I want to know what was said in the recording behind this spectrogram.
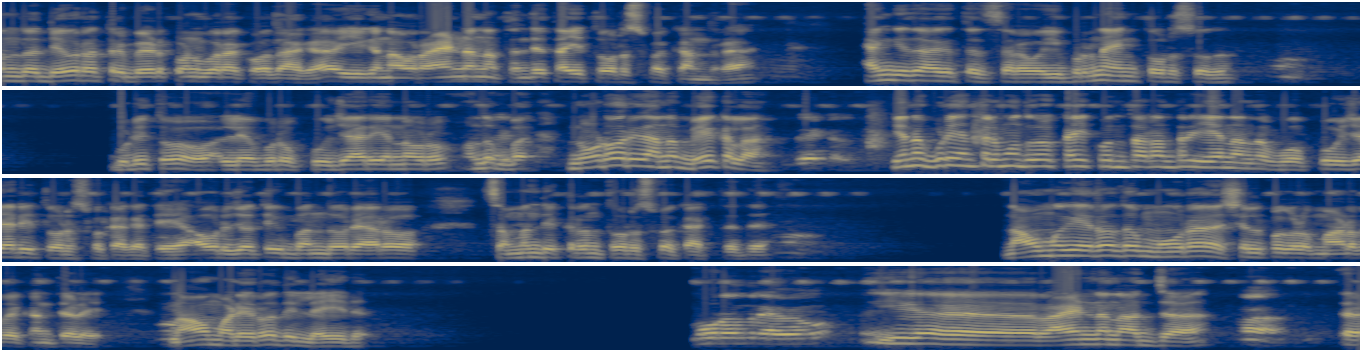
ಒಂದು ದೇವ್ರ ಹತ್ರ ಬೇಡ್ಕೊಂಡು ಬರಕ್ ಹೋದಾಗ ಈಗ ನಾವು ರಾಯಣ್ಣನ ತಂದೆ ತಾಯಿ ತೋರಿಸ್ಬೇಕಂದ್ರ ಹೆಂಗ್ ಇದಾಗುತ್ತೆ ಸರ್ ಇಬ್ರನ್ನ ಹೆಂಗ್ ತೋರಿಸೋದು. ಗುಡಿತು ಅಲ್ಲಿ ಒಬ್ರು ಪೂಜಾರಿ ಅನ್ನೋರು, ಒಂದು ನೋಡೋರಿಗೆ ಅನ್ನೋ ಬೇಕಲ್ಲ ಏನೋ ಗುಡಿ ಅಂತ ಮುಂದೆ ಕೈ ಕುಂತಾರ ಅಂದ್ರೆ ಏನಂದ್ರೆ ಪೂಜಾರಿ ತೋರಿಸ್ಬೇಕಾಗತ್ತೆ, ಅವ್ರ ಜೊತೆಗೆ ಬಂದವ್ರು ಯಾರೋ ಸಂಬಂಧಿಕರನ್ನ ತೋರಿಸ್ಬೇಕಾಗ್ತದೆ. ನಾವು ಮುಗಿ ಇರೋದು ಮೂರ ಶಿಲ್ಪಗಳು ಮಾಡ್ಬೇಕಂತೇಳಿ, ನಾವು ಮಾಡಿರೋದು ಇಲ್ಲಿ ಐದು ಮೂರಂದ್ರೆ ಯಾವ್ಯಾವ? ಈಗ ರಾಯಣ್ಣನ ಅಜ್ಜ ಹಾ. ಆ,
